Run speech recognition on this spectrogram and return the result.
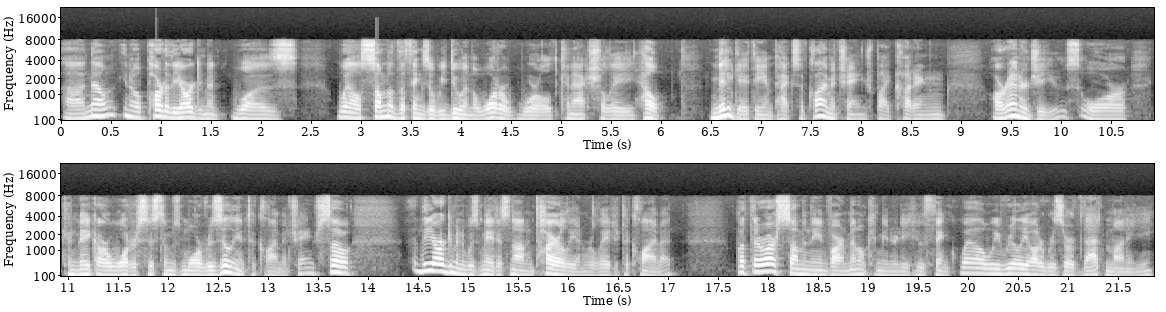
Uh, now, you know, part of the argument was, well, some of the things that we do in the water world can actually help mitigate the impacts of climate change by cutting our energy use or can make our water systems more resilient to climate change. So the argument was made it's not entirely unrelated to climate. But there are some in the environmental community who think, well, we really ought to reserve that money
